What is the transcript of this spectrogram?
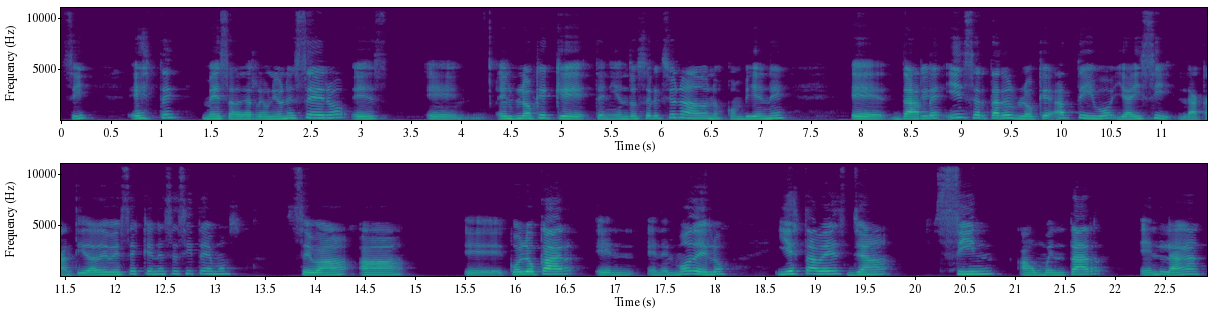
¿sí? Este, mesa de reuniones cero, es eh, el bloque que teniendo seleccionado nos conviene eh, darle insertar el bloque activo y ahí sí, la cantidad de veces que necesitemos se va a eh, colocar en, en el modelo y esta vez ya sin aumentar en la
